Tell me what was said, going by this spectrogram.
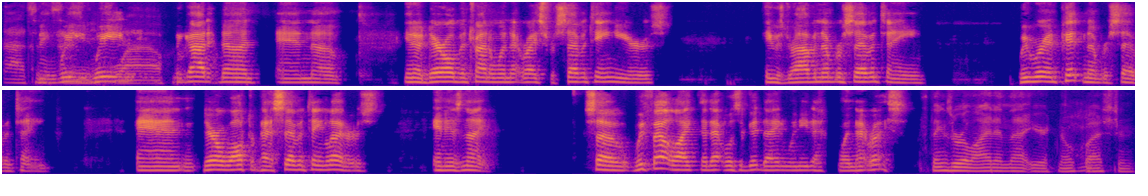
That's I mean, we we wow. we got it done, and um, you know, Darrell been trying to win that race for 17 years. He was driving number 17. We were in pit number 17, and Darrell Waltrip has 17 letters in his name. So we felt like that that was a good day, and we need to win that race. Things were aligning that year, no question,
